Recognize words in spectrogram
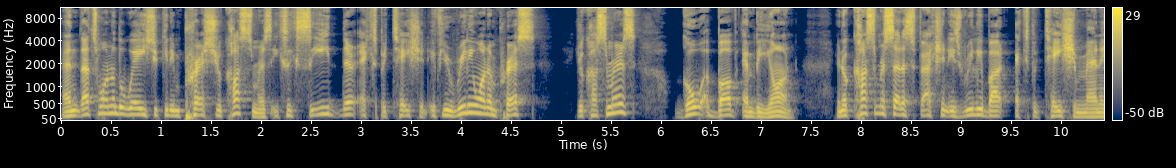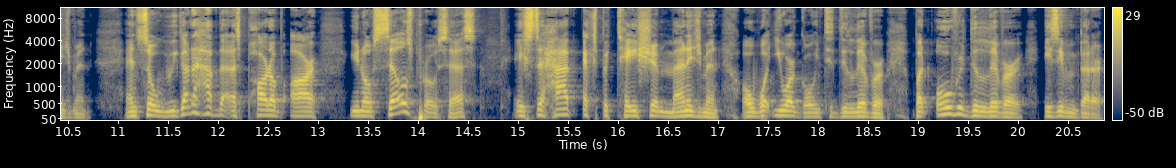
And that's one of the ways you can impress your customers, is exceed their expectation. If you really want to impress your customers, go above and beyond. You know, customer satisfaction is really about expectation management. And so we got to have that as part of our, you know, sales process is to have expectation management of what you are going to deliver. But over deliver is even better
